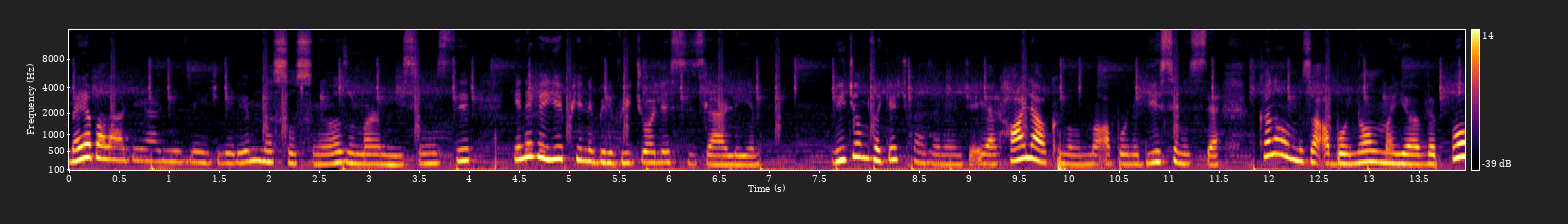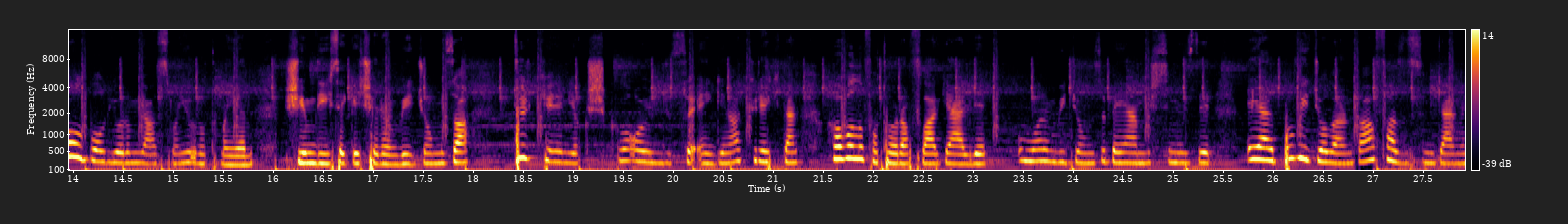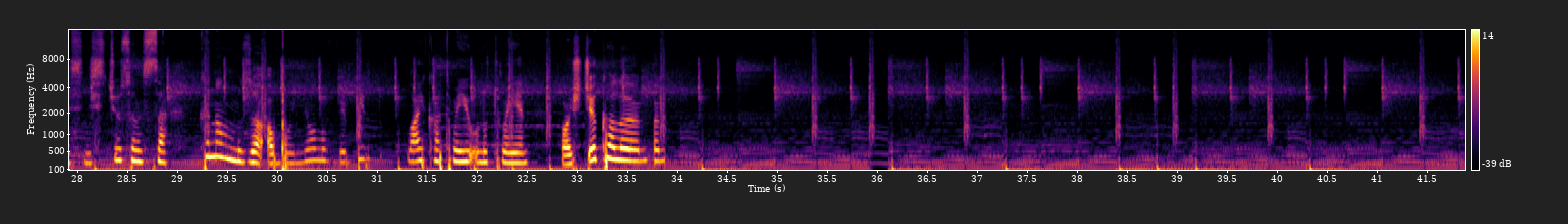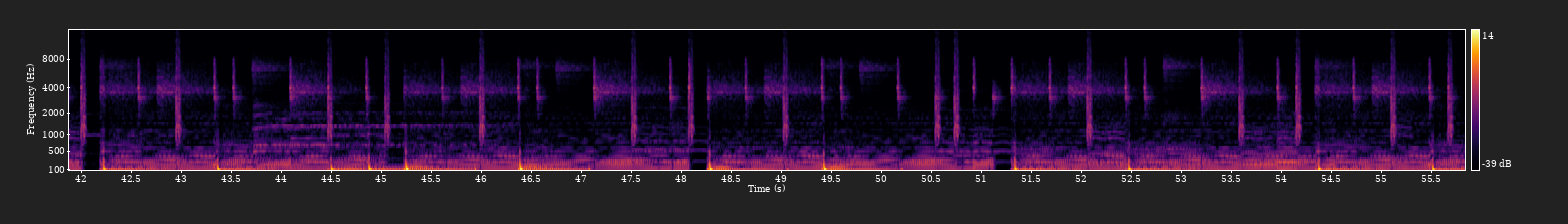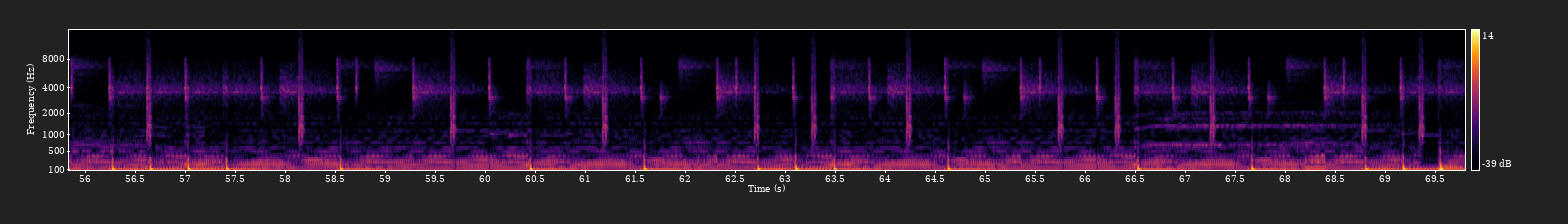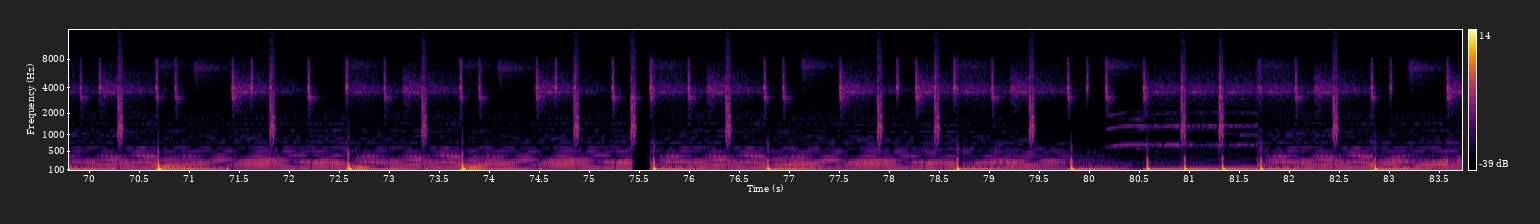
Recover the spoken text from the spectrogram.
Merhabalar değerli izleyicilerim. Nasılsınız? Umarım iyisinizdir. Yeni ve yepyeni bir video ile sizlerleyim. Videomuza geçmeden önce eğer hala kanalıma abone değilseniz ise kanalımıza abone olmayı ve bol bol yorum yazmayı unutmayın. Şimdi ise geçelim videomuza. Türkiye'nin yakışıklı oyuncusu Engin Akyürek'ten havalı fotoğraflar geldi. Umarım videomuzu beğenmişsinizdir. Eğer bu videoların daha fazlasını gelmesini istiyorsanız kanalımıza abone olup ve bir like atmayı unutmayın. Hoşçakalın.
